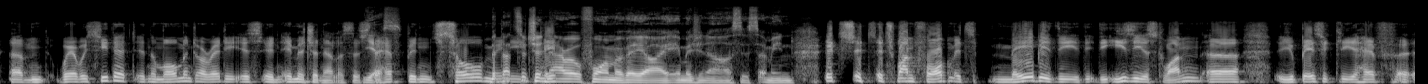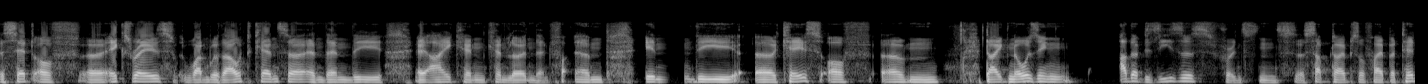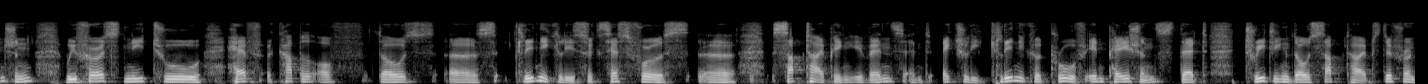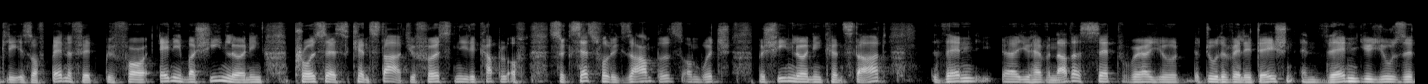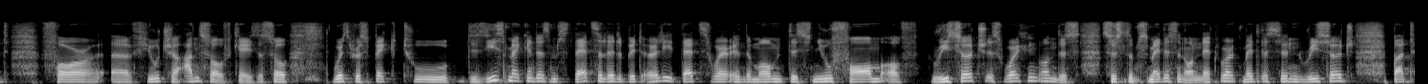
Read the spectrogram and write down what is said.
Um, where we see that in the moment already is in image analysis. Yes. There have been so many. But that's such a narrow form of AI image analysis. I mean, it's it's it's one form. It's maybe the the, the easiest one. Uh, you basically have a set of uh, X-rays, one without cancer, and then the AI can can learn then. Um, in the uh, case of um, diagnosing other diseases, for instance, uh, subtypes of hypertension, we first need to have a couple of those uh, clinically successful uh, subtyping events and actually clinical proof in patients that treating those subtypes differently is of benefit before any machine learning process can start. You first need a couple of successful examples on which machine learning can start then uh, you have another set where you do the validation and then you use it for uh, future unsolved cases. So, with respect to disease mechanisms, that's a little bit early. That's where, in the moment, this new form of research is working on this systems medicine or network medicine research. But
